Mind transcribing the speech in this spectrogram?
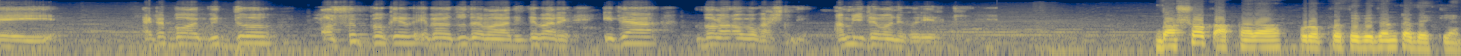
এই একটা বয়বৃদ্ধ অসভ্যকে এভাবে দুধে মারা দিতে পারে এটা বলার অবকাশ নেই। আমি যেটা মনে করি আর কি। দর্শক, আপনারা পুরো প্রতিবেদনটা দেখলেন।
